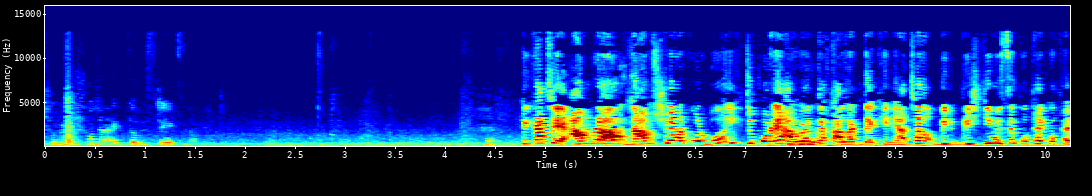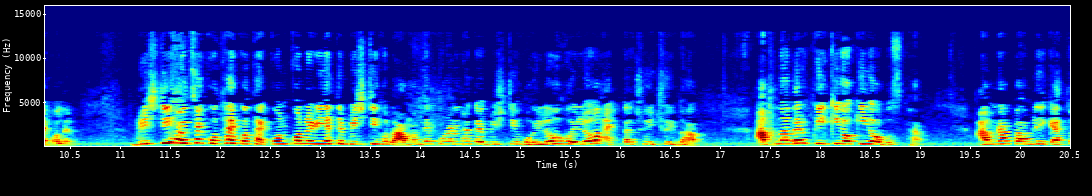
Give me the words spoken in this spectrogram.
ছবিটা সোজা একদম স্ট্রেট ঠিক আছে আমরা দাম শেয়ার করব। একটু পরে আরও একটা কালার দেখিনি আচ্ছা বৃষ্টি হয়েছে কোথায় কোথায় বলেন? বৃষ্টি হয়েছে কোথায় কোথায়? কোন কোন এরিয়াতে বৃষ্টি হলো? আমাদের পুরান ঢাকায় বৃষ্টি হইল হইল একটা ছুঁই ছুঁই ভাব। আপনাদের কি কি কি অবস্থা? আমরা পাবলিক এত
